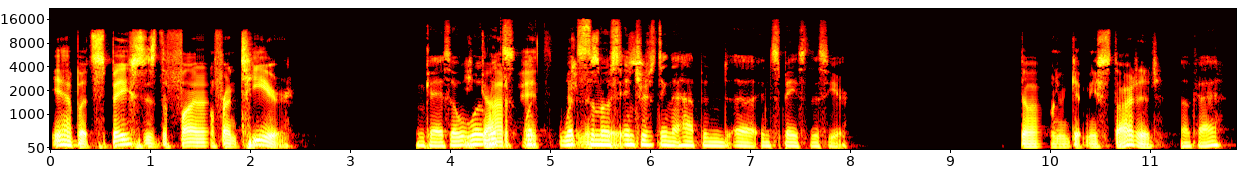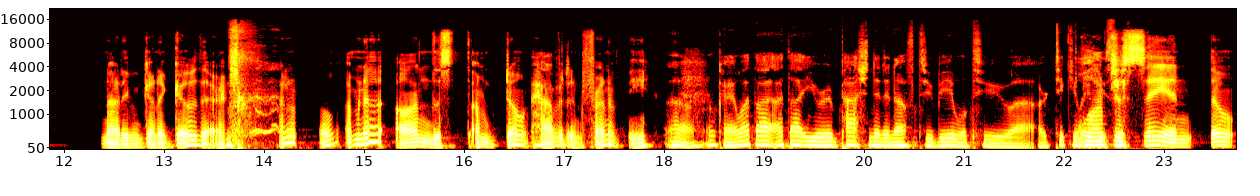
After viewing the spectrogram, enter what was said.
Yeah, but space is the final frontier. Okay, so what, what's pay what's, what's the most space. interesting that happened uh, in space this year? Don't even get me started. Okay, Not even gonna go there. I don't know. I'm not on this. I'm don't have it in front of me. oh, okay. Well, I thought I thought you were passionate enough to be able to uh, articulate. Well, I'm just saying. Don't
